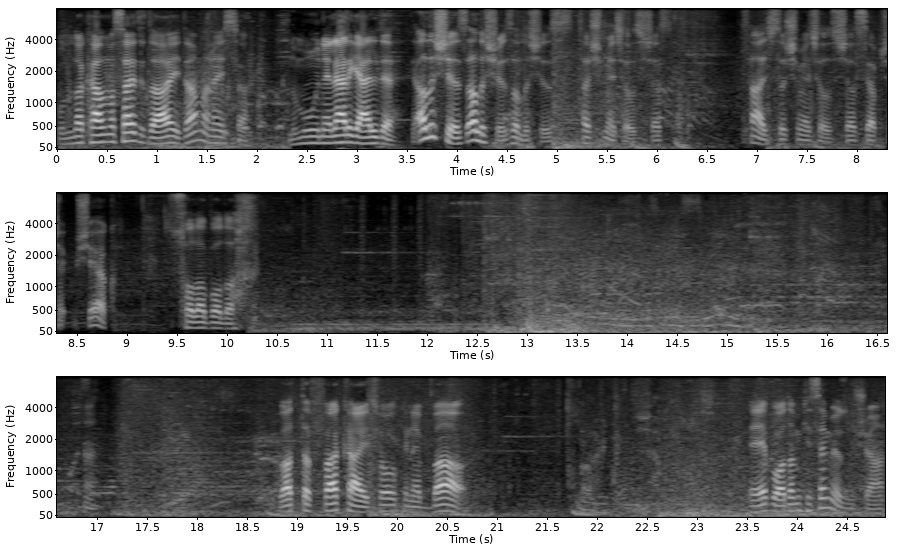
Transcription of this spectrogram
Bunda kalmasaydı daha iyiydi ama neyse. Numuneler geldi. Alışığız, alışığız, alışığız. Taşımaya çalışacağız. Sadece taşımaya çalışacağız. Yapacak bir şey yok. Sola bolo. What the fuck are you talking about? E bu adamı kesemiyoruz mu şu an?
